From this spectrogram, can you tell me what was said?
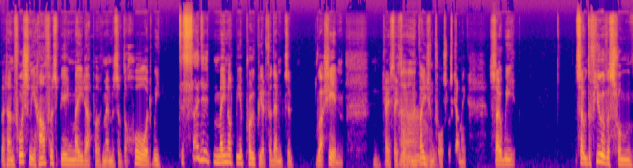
But unfortunately, half of us being made up of members of the Horde, we decided it may not be appropriate for them to rush in in case they thought an invasion Oh. force was coming. So we, so the few of us from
